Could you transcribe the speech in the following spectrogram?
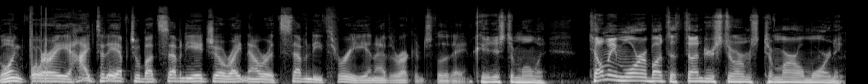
Going for a high today up to about 78, Joe. Right now we're at 73, and I have the records for the day. Okay, just a moment. Tell me more about the thunderstorms tomorrow morning.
